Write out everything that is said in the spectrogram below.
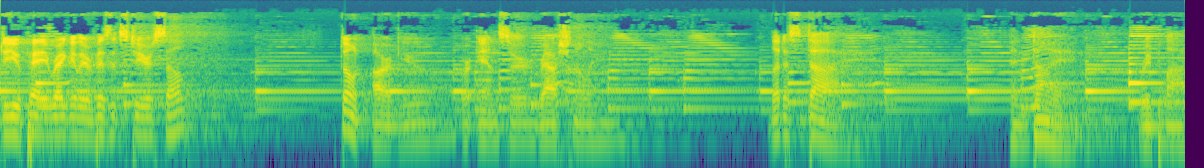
Do you pay regular visits to yourself? Don't argue or answer rationally. Let us die, and dying reply.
